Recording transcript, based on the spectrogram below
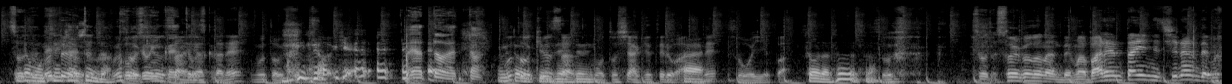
そうだね。でも成長してんじゃん。武藤 kyun さんやったね。武藤 kyun さん。あやったわやった。武藤 kyun さんもう年明けてるわはい。ねそういえば。そうだそうだそうだ。そう。そうだ。そういうことなんでまあバレンタインにちなんで胸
